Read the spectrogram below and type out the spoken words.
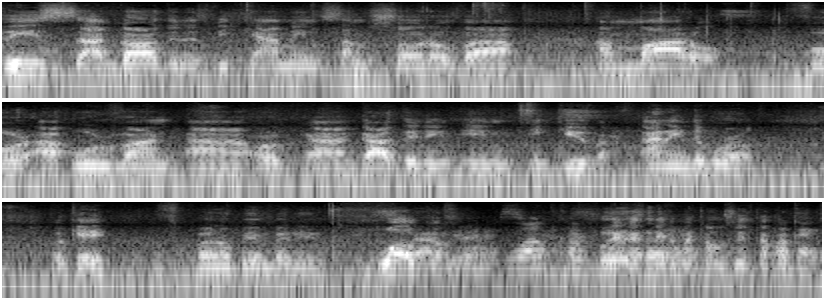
this garden is becoming some sort of a model for urban or gardening in, in Cuba and in the world. Okay, Bueno, bienvenido. welcome. Gracias. Welcome. Después de, Déjame esta, parte.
